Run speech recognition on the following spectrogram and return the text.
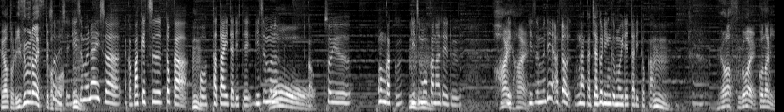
えあとリズムライスって方は？そうですリズムライスはなんかバケツとかうん。を叩いたりしてリズうんムおとかーそういう音楽うんリズムを奏でるはいはい。リズムであとなんかジャグリングも入れたりとか。うん。いやすごい。こう何？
